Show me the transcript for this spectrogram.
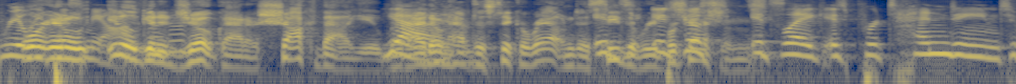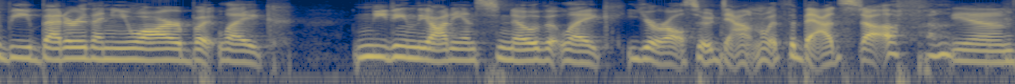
Really or pissed it'll me off. it'll get a joke out of shock value, but Yeah. I don't have to stick around to see the repercussions. It's, just, it's like it's pretending to be better than you are, but like needing the audience to know that like you're also down with the bad stuff. Yeah.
